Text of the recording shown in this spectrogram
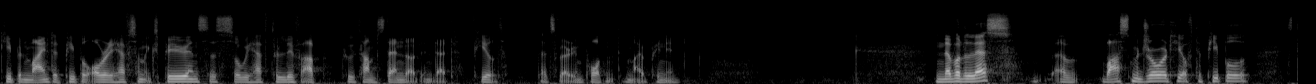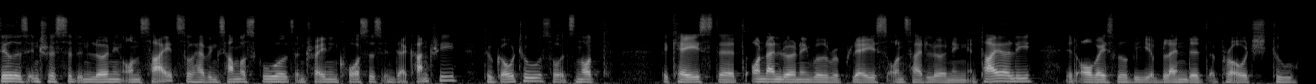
keep in mind that people already have some experiences, so we have to live up to some standard in that field. That's very important in my opinion. Nevertheless, a vast majority of the people still is interested in learning on site, so having summer schools and training courses in their country to go to. So it's not the case that online learning will replace on-site learning entirely. It always will be a blended approach to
